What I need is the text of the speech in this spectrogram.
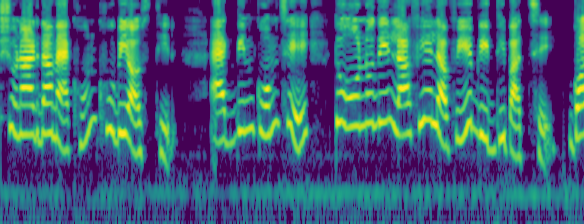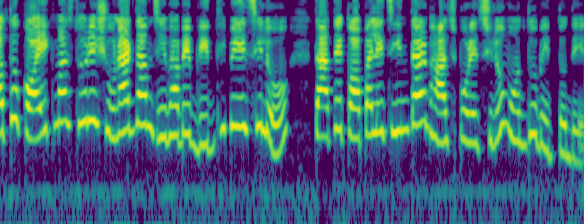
সোনার দাম এখন খুবই অস্থির। একদিন কমছে তো অন্যদিন লাফিয়ে লাফিয়ে বৃদ্ধি পাচ্ছে। গত কয়েক মাস ধরে সোনার দাম যেভাবে বৃদ্ধি পেয়েছিল, তাতে কপালে চিন্তার ভাঁজ পড়েছিল মধ্যবিত্তদের।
